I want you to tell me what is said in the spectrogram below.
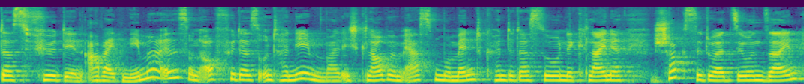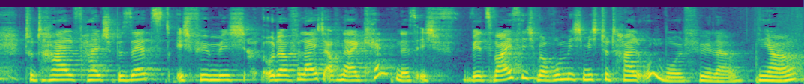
das für den Arbeitnehmer ist und auch für das Unternehmen, weil ich glaube, im ersten Moment könnte das so eine kleine Schocksituation sein, total falsch besetzt. Ich fühle mich oder vielleicht auch eine Erkenntnis. Ich, jetzt weiß ich, warum ich mich total unwohl fühle. Ja.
